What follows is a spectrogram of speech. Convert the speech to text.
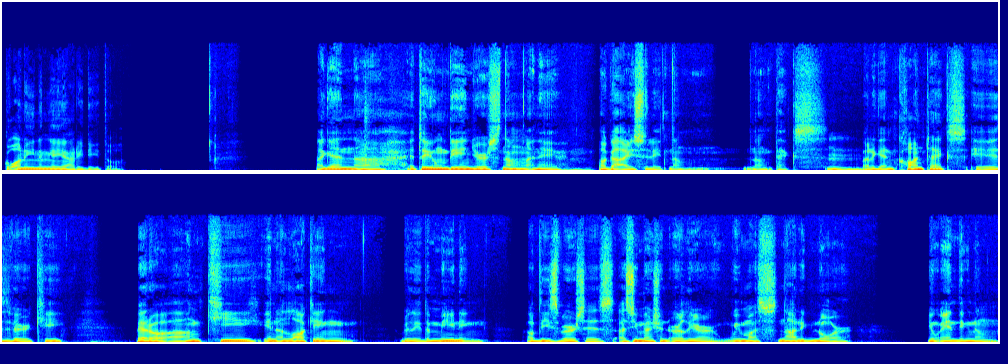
kung ano yung nangyayari dito? Again, uh, ito yung dangers ng ano eh, pag-isolate ng ng text. Mm. But again, context is very key. Pero uh, ang key in unlocking really the meaning of these verses, as you mentioned earlier, we must not ignore yung ending ng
